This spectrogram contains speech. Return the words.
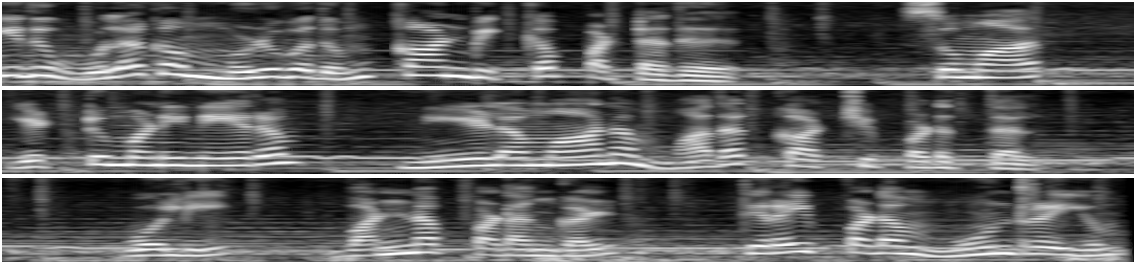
இது உலகம் முழுவதும் காண்பிக்கப்பட்டது. சுமார் எட்டு மணி நேரம் நீளமான மத காட்சிப்படுத்தல். ஒலி வண்ணப்படங்கள் திரைப்படம் மூன்றையும்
